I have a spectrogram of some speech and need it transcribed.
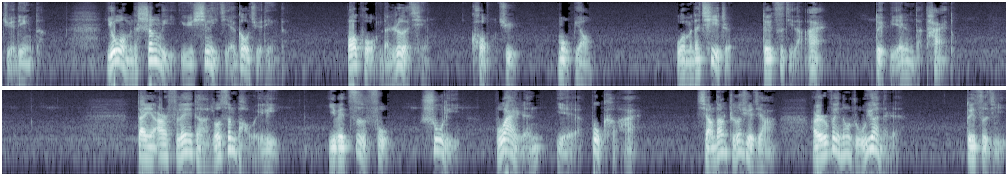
决定的，由我们的生理与心理结构决定的，包括我们的热情、恐惧、目标、我们的气质。对自己的爱，对别人的态度。但以阿尔弗雷德·罗森堡为例，一位自负、疏离、不爱人也不可爱，想当哲学家而未能如愿的人，对自己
